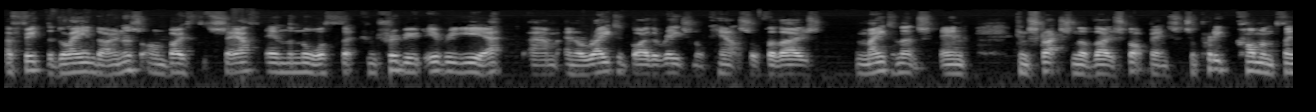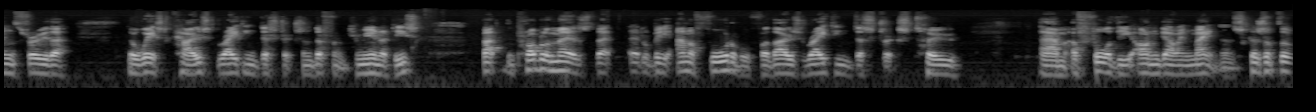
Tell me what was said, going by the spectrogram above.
affected landowners on both the south and the north that contribute every year um, and are rated by the regional council for those maintenance and construction of those stock banks. It's a pretty common thing through the the west coast, rating districts in different communities. But the problem is that it'll be unaffordable for those rating districts to um, afford the ongoing maintenance because if the,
